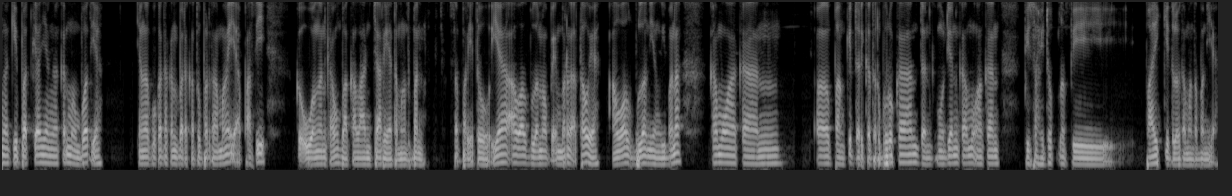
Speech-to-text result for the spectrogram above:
mengakibatkan, yang akan membuat ya, yang aku katakan pada kartu pertama ya pasti keuangan kamu bakal lancar ya teman-teman. Seperti itu. Ya awal bulan November nggak tahu ya, awal bulan yang di mana kamu akan uh, bangkit dari keterburukan dan kemudian kamu akan bisa hidup lebih baik gitu loh teman-teman ya.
